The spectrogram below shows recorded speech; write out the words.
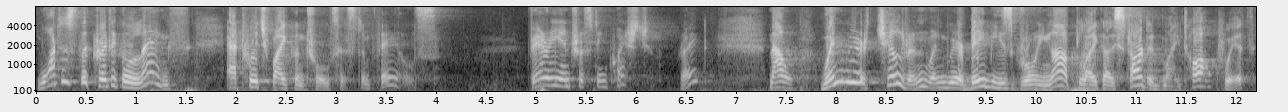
What is the critical length at which my control system fails? Very interesting question, right? Now, when we are children, when we are babies growing up, like I started my talk with,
